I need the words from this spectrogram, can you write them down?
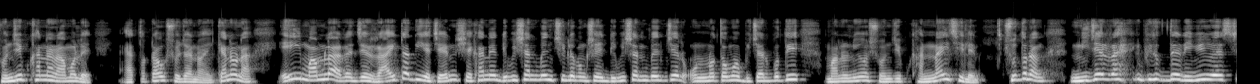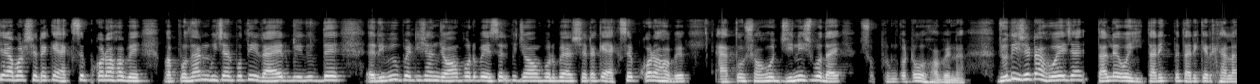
সঞ্জীব খান্নার আমলে এতটাও সোজা নয়। কেননা এই মামলার যে রায়টা দিয়েছেন, সেখানে ডিভিশন বেঞ্চ ছিল এবং সেই ডিভিশন বেঞ্চের অন্যতম বিচারপতি মাননীয় সঞ্জীব খান্নাই ছিলেন। সুতরাং নিজের রায়ের বিরুদ্ধে রিভিউ এসছে, আবার সেটাকে অ্যাকসেপ্ট করা হবে বা প্রধান বিচারপতির রায়ের বিরুদ্ধে রিভিউ পিটিশন জমা পড়বে এসএলপি জমা পড়বে আর সেটাকে অ্যাকসেপ্ট করা হবে, এত সহজ জিনিস বোধহয় সুপ্রিম কোর্টেও হবে না। যদি সেটা হয়ে যায়, তাহলে ওই তারিখ পে তারিখের খেলা,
